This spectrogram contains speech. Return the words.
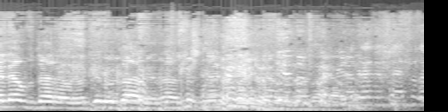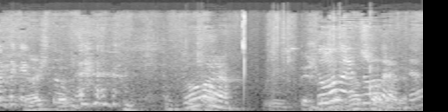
москалям вдарили, один удар і раз. Я не знаю, що там таке коштує. В доларах? Доларів, доларів, да?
